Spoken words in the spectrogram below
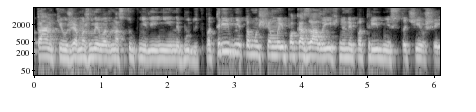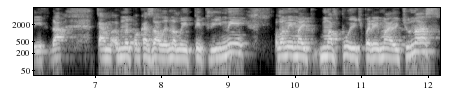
е, танки вже можливо в наступній війні не будуть потрібні, тому що ми показали їхню непотрібність, сточивши їх. Да? Там ми показали новий тип війни. Вони мавпують, переймають у нас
